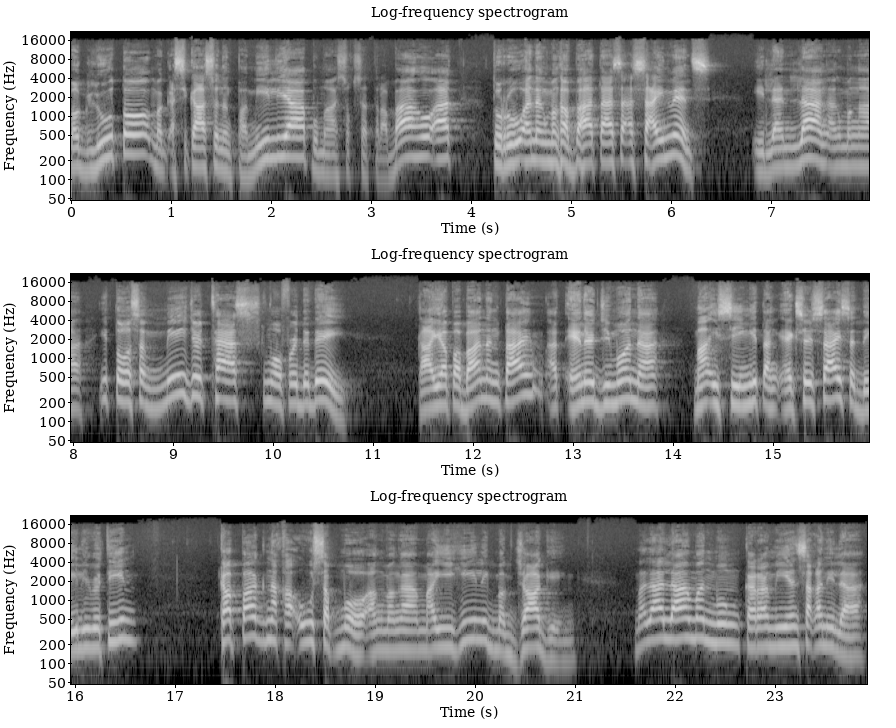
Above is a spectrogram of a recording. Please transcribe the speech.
Magluto, mag-asikaso ng pamilya, pumasok sa trabaho at turuan ng mga bata sa assignments. Ilan lang ang mga ito sa major tasks mo for the day. Kaya pa ba ng time at energy mo na maisingit ang exercise sa daily routine? Kapag nakausap mo ang mga mahihilig mag-jogging, malalaman mong karamihan sa kanila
